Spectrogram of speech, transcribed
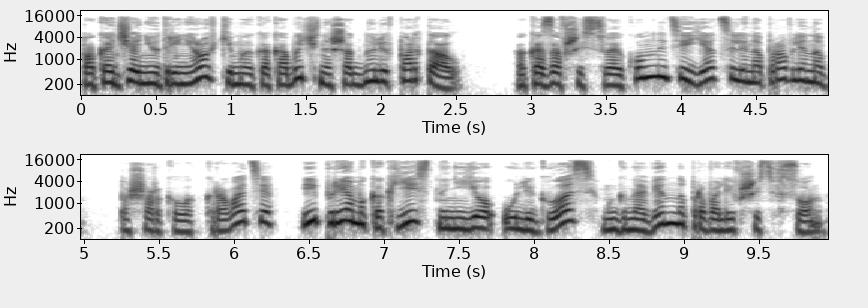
По окончанию тренировки мы, как обычно, шагнули в портал. Оказавшись в своей комнате, я целенаправленно пошаркала к кровати и прямо как есть на нее улеглась, мгновенно провалившись в сон.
